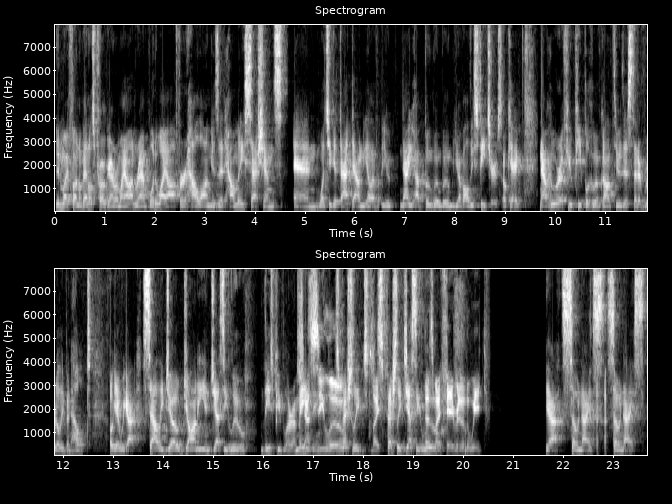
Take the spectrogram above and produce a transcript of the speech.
in my fundamentals program or my on ramp, what do I offer? How long is it? How many sessions? And once you get that down, you have you now you have boom, boom, boom. You have all these features. Okay, now who are a few people who have gone through this that have really been helped? Okay, we got Sally, Joe, Johnny, and Jesse Lou. These people are amazing. Jesse Lou, especially my, especially Jesse Lou. That's my favorite of the week. yeah, so nice, so nice.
